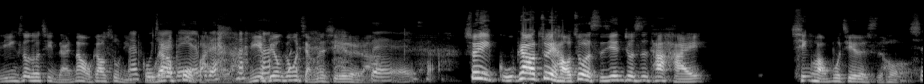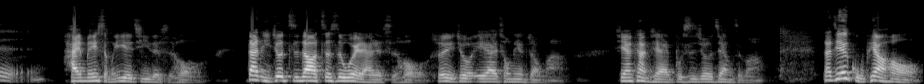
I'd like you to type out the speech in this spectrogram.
营收都进来，那我告诉你，股价要破百了啦，你也不用跟我讲那些了啦。对，没错。所以股票最好做的时间就是它还青黄不接的时候，是还没什么业绩的时候，但你就知道这是未来的时候，所以就 AI 充电桩嘛。现在看起来不是就是这样子吗？那这些股票哈。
